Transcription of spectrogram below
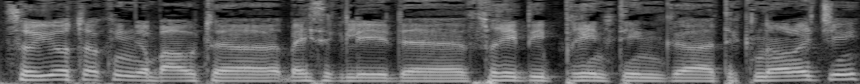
So you're talking about uh, basically the 3D printing uh, technology,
